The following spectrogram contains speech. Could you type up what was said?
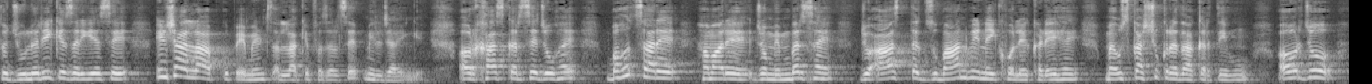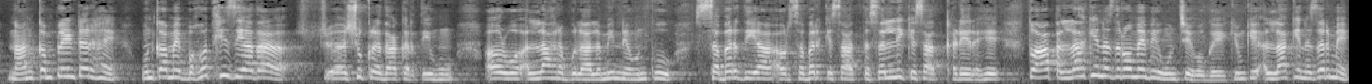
तो ज्वेलरी के ज़रिए से इन आपको पेमेंट्स अल्लाह के फजल से मिल जाएँगे। और ख़ास कर से जो है, बहुत सारे हमारे जो मेंबर्स हैं, जो आज तक ज़ुबान भी नहीं खोले खड़े हैं, मैं उसका शुक्र अदा करती हूँ। और जो नॉन कंप्लेंटर हैं, उनका मैं बहुत ही ज़्यादा शुक्र अदा करती हूँ। और वो अल्लाह रब्बुल ने उनको को सबर दिया और सबर के साथ, तसल्ली के साथ खड़े रहे तो आप अल्लाह की नज़रों में भी ऊँचे हो गए, क्योंकि अल्लाह की नज़र में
